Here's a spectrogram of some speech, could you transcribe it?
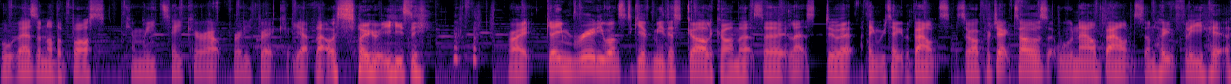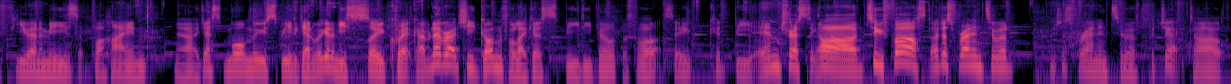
Oh, there's another boss. Can we take her out pretty quick? Yep, that was so easy. right, game really wants to give me this garlic armor, so let's do it. I think we take the bounce. So our projectiles will now bounce and hopefully hit a few enemies behind. Yeah, I guess more move speed again. We're going to be so quick. I've never actually gone for like a speedy build before, so it could be interesting. Oh, I'm too fast. I just ran into a I just ran into a projectile.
